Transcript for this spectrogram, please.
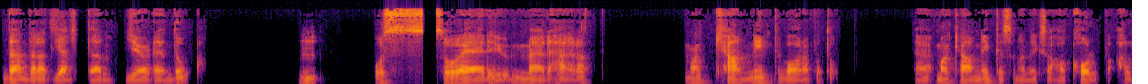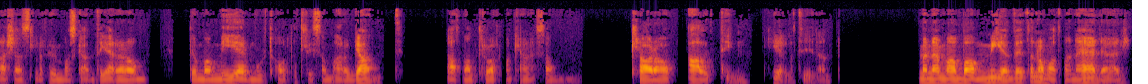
Det enda är att hjälten gör det ändå. Mm. Och så är det ju med det här att man kan inte vara på topp. Eh, man kan inte som Henrik sa ha koll på alla känslor hur man ska hantera dem. De var mer mot hållet liksom arrogant. Att man tror att man kan liksom klara av allting hela tiden. Men när man var medveten om att man är där,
